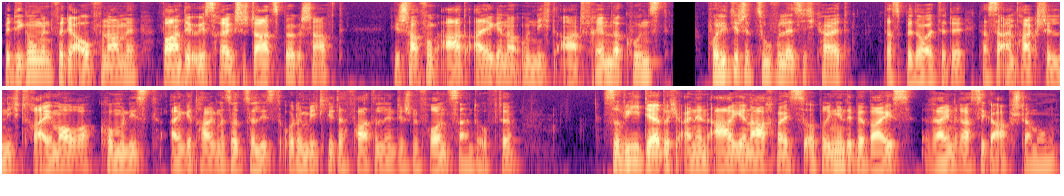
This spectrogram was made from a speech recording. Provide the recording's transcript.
Bedingungen für die Aufnahme waren die österreichische Staatsbürgerschaft, die Schaffung arteigener und nicht artfremder Kunst, politische Zuverlässigkeit, das bedeutete, dass der Antragsteller nicht Freimaurer, Kommunist, eingetragener Sozialist oder Mitglied der Vaterländischen Front sein durfte, sowie der durch einen Ariernachweis zu erbringende Beweis reinrassiger Abstammung.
